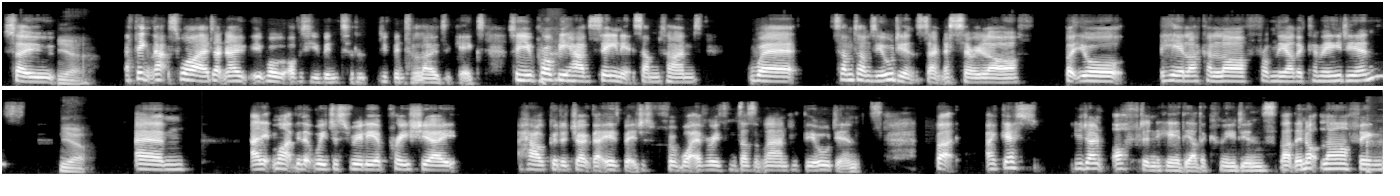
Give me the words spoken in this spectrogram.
so yeah. I think that's why I don't know. Well, obviously you've been to you've been to loads of gigs, so you probably have seen it sometimes where sometimes the audience don't necessarily laugh, but you'll hear like a laugh from the other comedians. Yeah. Um, and it might be that we just really appreciate how good a joke that is, but it just for whatever reason doesn't land with the audience. But I guess you don't often hear the other comedians like they're not laughing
